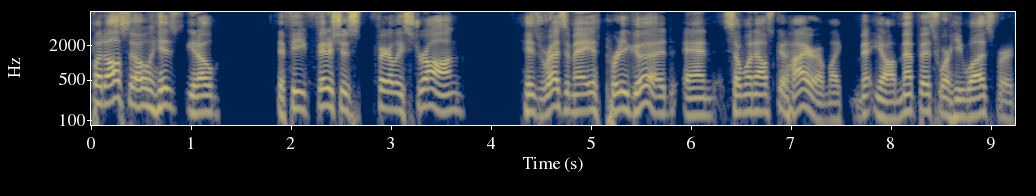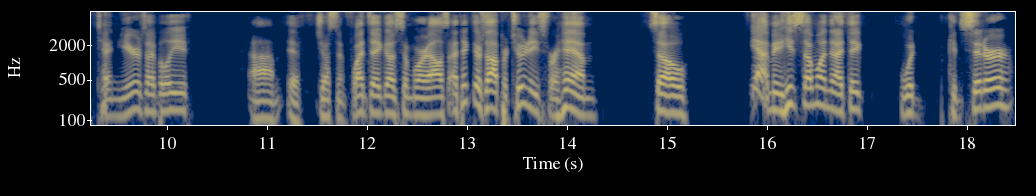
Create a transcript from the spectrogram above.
But also his, you know, if he finishes fairly strong, his resume is pretty good and someone else could hire him. Like, you know, Memphis where he was for 10 years, I believe. Um, if Justin Fuente goes somewhere else, I think there's opportunities for him. So yeah, I mean, he's someone that I think would consider,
